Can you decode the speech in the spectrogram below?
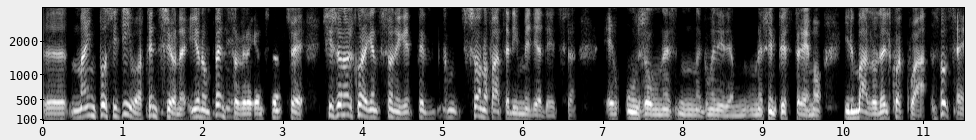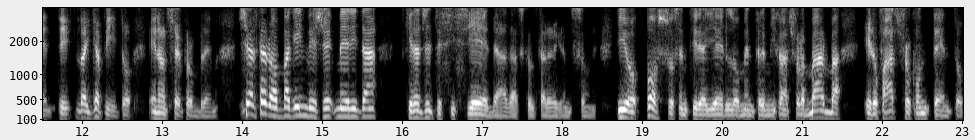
eh, ma in positivo, attenzione, io non penso che le canzoni, cioè ci sono alcune canzoni che per, sono fatte di immediatezza e uso un, un, dire, un, esempio estremo, il ballo del qua qua, lo senti, l'hai capito e non c'è problema. C'è altra roba che invece merita che la gente si sieda ad ascoltare le canzoni. Io posso sentire Aiello mentre mi faccio la barba e lo faccio contento,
